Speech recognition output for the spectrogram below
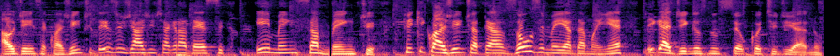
audiência com a gente. Desde já a gente agradece imensamente. Fique com a gente até às 11h30 da manhã, ligadinhos no seu cotidiano.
